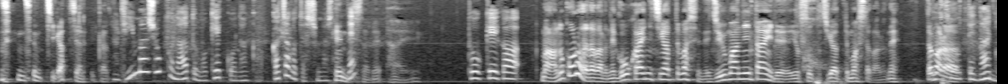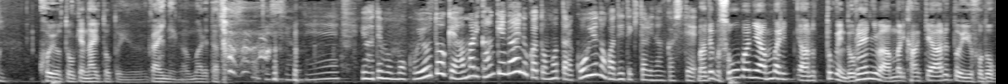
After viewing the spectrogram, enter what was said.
全然違うじゃないかリーマンショックの後も結構なんかガチャガチャしましたね。変でしたねはい。統計が。まあ、あの頃はだからね豪快に違ってましてね10万人単位で予想と違ってましたからね。だから予想って何？雇用統計ナイトという概念が生まれたと。そうですよね。いやでももう雇用統計あんまり関係ないのかと思ったらこういうのが出てきたりなんかして。まあでも相場にあんまりあの特にドル円にはあんまり関係あるというほど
